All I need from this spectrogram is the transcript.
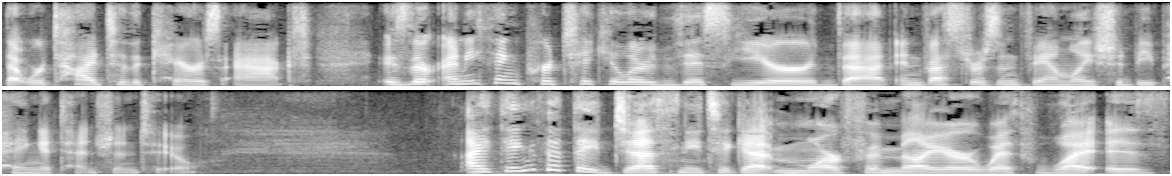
that were tied to the CARES Act. Is there anything particular this year that investors and families should be paying attention to? I think that they just need to get more familiar with what is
